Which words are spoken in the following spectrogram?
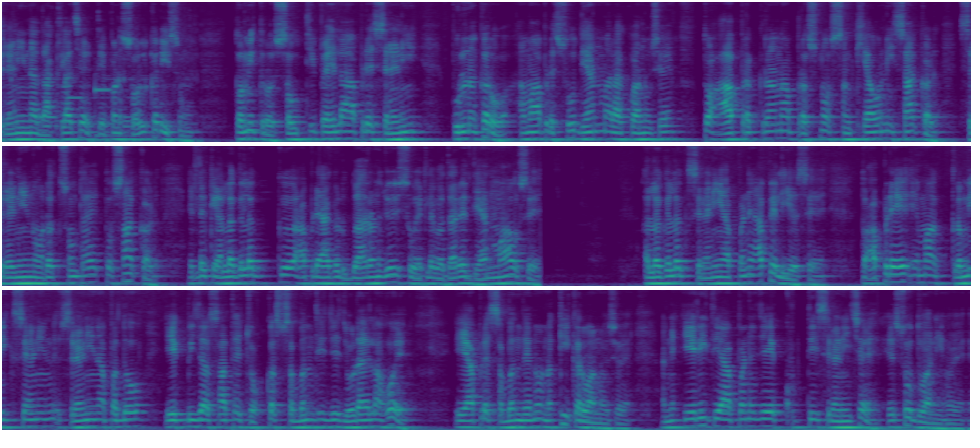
શ્રેણીના દાખલા છે તે પણ સોલ્વ કરીશું. તો મિત્રો, સૌથી પહેલાં આપણે શ્રેણી પૂર્ણ કરો. આમાં આપણે શું ધ્યાનમાં રાખવાનું છે? તો આ પ્રકરણના પ્રશ્નો સંખ્યાઓની સાંકળ. શ્રેણીનો અર્થ શું થાય? તો સાંકળ. એટલે કે અલગ અલગ આપણે આગળ ઉદાહરણ જોઈશું, એટલે વધારે ધ્યાનમાં આવશે. અલગ અલગ શ્રેણી આપણને આપેલી હશે. તો આપણે એમાં ક્રમિક શ્રેણી, શ્રેણીના પદો એકબીજા સાથે ચોક્કસ સંબંધથી જે જોડાયેલા હોય, એ આપણે સંબંધ એનો નક્કી કરવાનો છે. અને એ રીતે આપણને જે ખૂટતી શ્રેણી છે, એ શોધવાની હોય.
